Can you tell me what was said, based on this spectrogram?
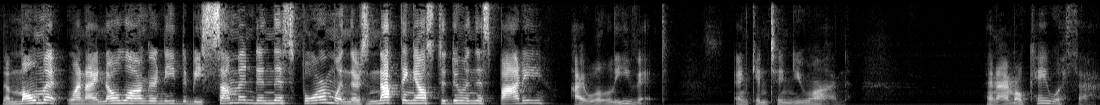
The moment when I no longer need to be summoned in this form, when there's nothing else to do in this body, I will leave it and continue on. And I'm okay with that.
